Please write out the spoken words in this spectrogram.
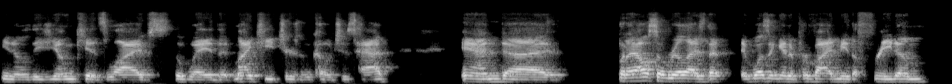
you know these young kids' lives the way that my teachers and coaches had, and uh, but I also realized that it wasn't going to provide me the freedom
